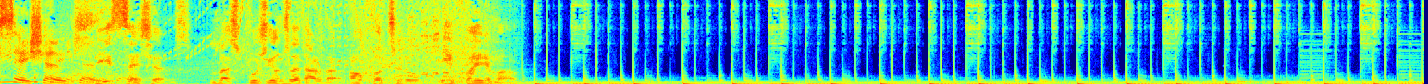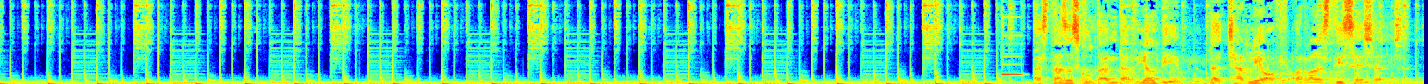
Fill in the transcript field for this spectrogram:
Sessions. Sessions. Les fusions de tarda al Hot Seno FM. Estàs escoltant The Real Deep de Charlie Off per les T-Sessions.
